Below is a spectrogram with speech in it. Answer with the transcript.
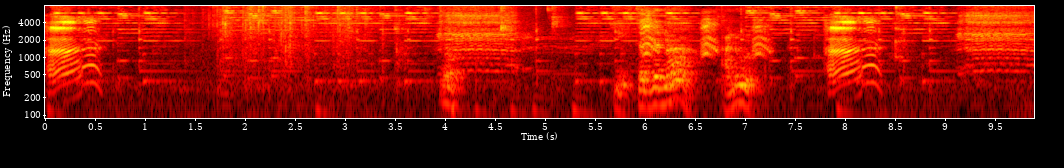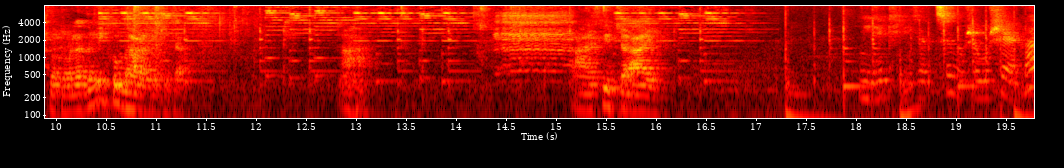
চিপসটা যে না আলু ছোটবেলা থেকেই খুব ভালো লাগে সেটা আহা। আর কি চাই? নিজে খেয়ে যাচ্ছে বসে বসে একা।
